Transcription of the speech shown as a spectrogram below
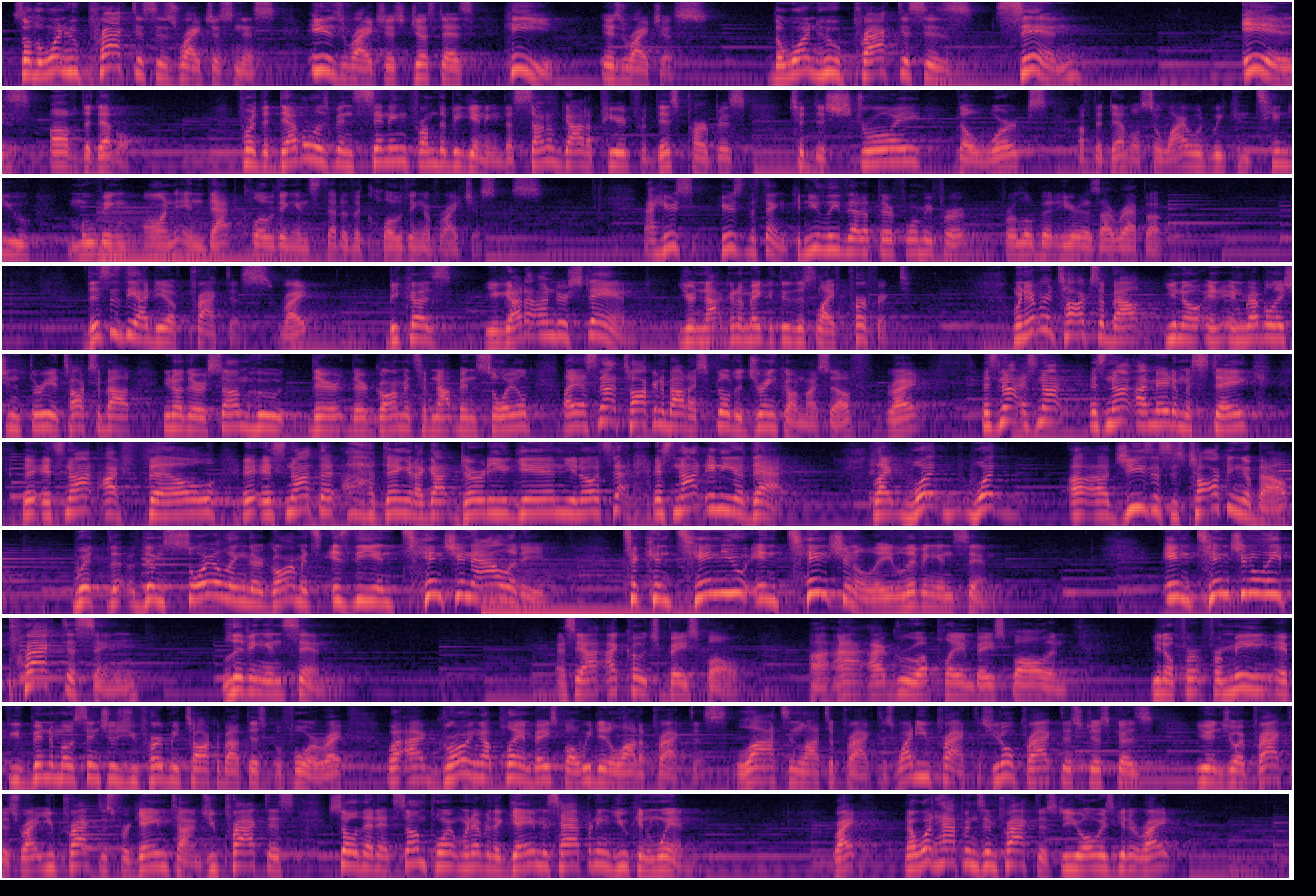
So the one who practices righteousness is righteous just as he is righteous. The one who practices sin is of the devil. For the devil has been sinning from the beginning. The Son of God appeared for this purpose to destroy the works of the devil. So, why would we continue moving on in that clothing instead of the clothing of righteousness? Now, here's, here's the thing. Can you leave that up there for me for, for a little bit here as I wrap up? This is the idea of practice, right? Because you got to understand you're not going to make it through this life perfect. Whenever it talks about, you know, in, in, Revelation 3, it talks about, you know, there are some who their, their garments have not been soiled. Like, it's not talking about I spilled a drink on myself, right? It's not, it's not, it's not I made a mistake. It's not I fell. It's not that, ah, oh, dang it, I got dirty again. You know, it's not, it's not any of that. Like what, what uh, uh Jesus is talking about with the, them soiling their garments is the intentionality to continue intentionally living in sin intentionally practicing living in sin. And see, I, I coach baseball. Uh, I, I, grew up playing baseball, and you know, for, for me, if you've been to Most Centrals, you've heard me talk about this before, right? Well, I, growing up playing baseball, we did a lot of practice, lots and lots of practice. Why do you practice? You don't practice just because you enjoy practice, right? You practice for game times. You practice so that at some point, whenever the game is happening, you can win, right? Now, what happens in practice? Do you always get it right?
